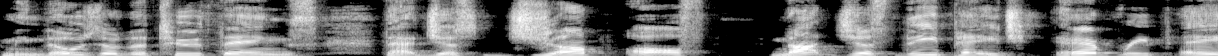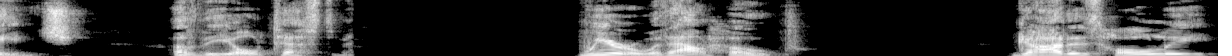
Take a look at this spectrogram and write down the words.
I mean, those are the two things that just jump off not just the page, every page of the Old Testament. We are without hope. God is holy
